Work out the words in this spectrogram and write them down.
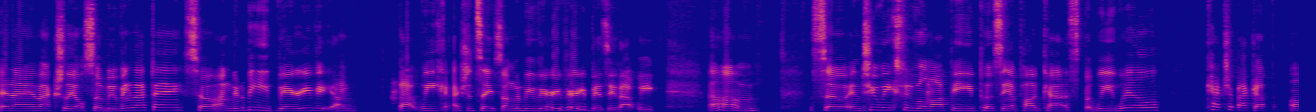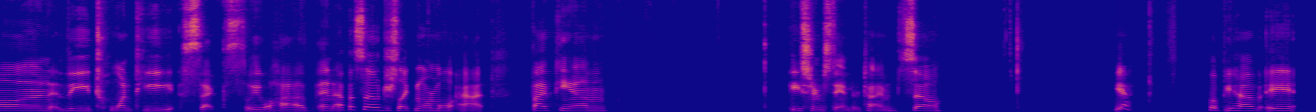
and I am actually also moving that day, so I'm gonna be very, very um, that week, I should say. So I'm gonna be very, very busy that week. Um, so in two weeks we will not be posting a podcast, but we will catch it back up on the 26th. So we will have an episode just like normal at 5 p.m. Eastern Standard Time. So yeah. Hope you have a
